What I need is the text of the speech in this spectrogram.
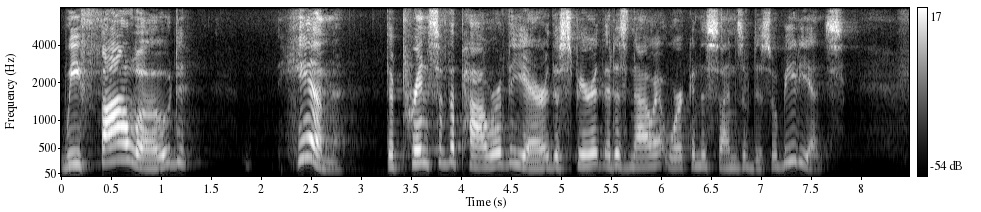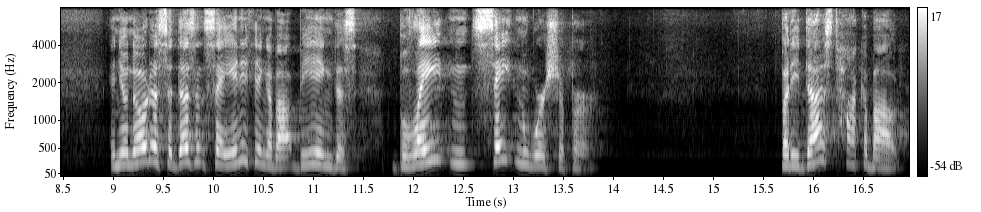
we followed him, the prince of the power of the air, the spirit that is now at work in the sons of disobedience. And you'll notice it doesn't say anything about being this blatant Satan worshiper. But he does talk about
